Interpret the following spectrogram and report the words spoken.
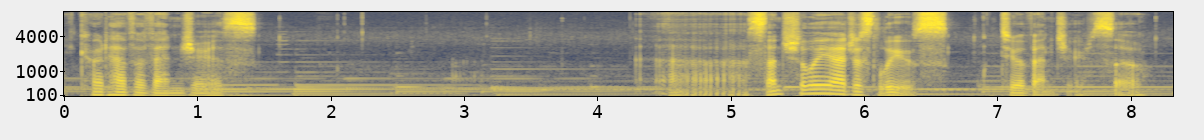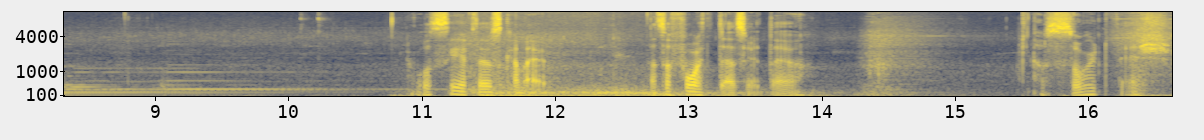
He could have Avengers. Essentially I just lose to Avenger, so we'll see if those come out. That's a fourth desert though. A swordfish.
